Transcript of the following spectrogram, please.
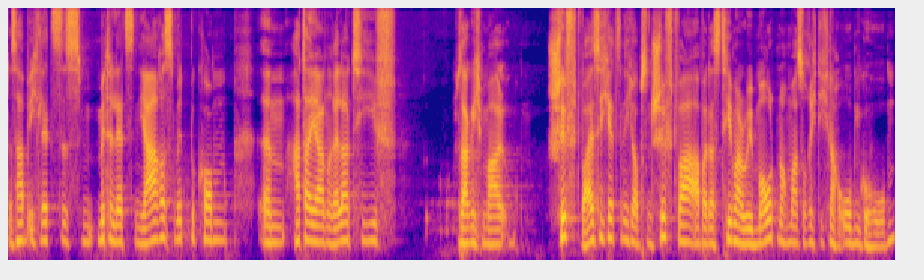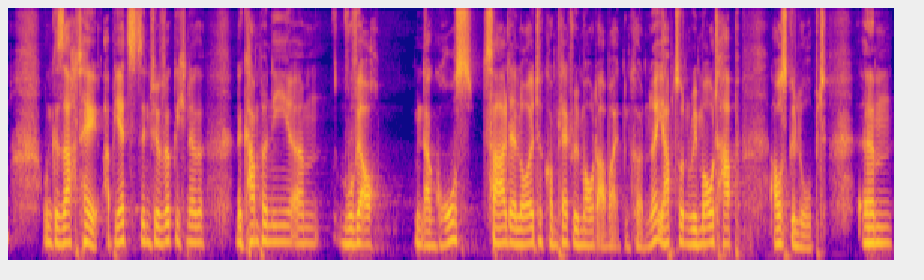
das habe ich letztes, Mitte letzten Jahres mitbekommen, ähm, hat da ja ein relativ, sage ich mal, Shift, weiß ich jetzt nicht, ob es ein Shift war, aber das Thema Remote nochmal so richtig nach oben gehoben und gesagt, hey, ab jetzt sind wir wirklich eine, eine Company, ähm, wo wir auch mit einer Großzahl der Leute komplett remote arbeiten können. Ne? Ihr habt so einen Remote Hub ausgelobt. Ähm,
